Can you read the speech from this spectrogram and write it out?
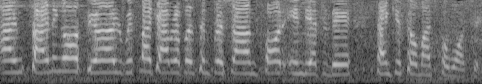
I'm signing off here with my camera person Prashant for India Today. Thank you so much for watching.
